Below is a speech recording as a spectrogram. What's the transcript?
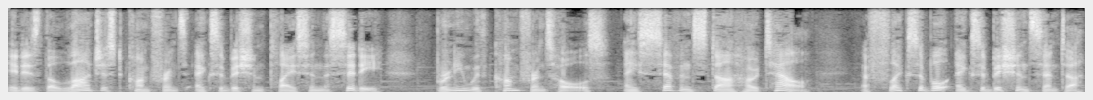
It is the largest conference exhibition place in the city, brimming with conference halls, a seven-star hotel, a flexible exhibition center,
